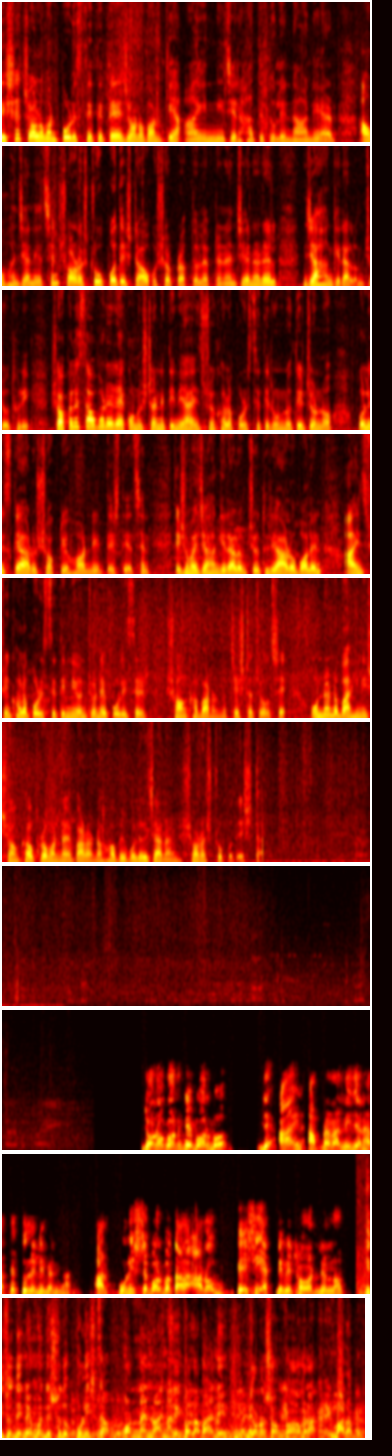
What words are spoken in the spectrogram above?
দেশে চলমান পরিস্থিতিতে জনগণকে আইন নিজের হাতে তুলে না নেয়ার আহ্বান জানিয়েছেন স্বরাষ্ট্র উপদেষ্টা অবসরপ্রাপ্ত লেফটেন্যান্ট জেনারেল জাহাঙ্গীর আলম চৌধুরী। সকালে সাভারের এক অনুষ্ঠানে তিনি আইন শৃঙ্খলা পরিস্থিতির উন্নতির জন্য পুলিশকে আরও সক্রিয় হওয়ার নির্দেশ দিয়েছেন। এ সময় জাহাঙ্গীর আলম চৌধুরী আরও বলেন, আইন শৃঙ্খলা পরিস্থিতি নিয়ন্ত্রণে পুলিশের সংখ্যা বাড়ানোর চেষ্টা চলছে। অন্যান্য বাহিনীর সংখ্যাও ক্রমান্বয়ে বাড়ানো হবে বলেও জানান স্বরাষ্ট্র উপদেষ্টা। জনগণকে বলব যে আইন আপনারা নিজের হাতে তুলে নেবেন না। আর পুলিশকে বলব তারা আরও বেশি অ্যাক্টিভেট হওয়ার জন্য। কিছুদিনের মধ্যে শুধু পুলিশটা অন্যান্য আইন শৃঙ্খলা বাহিনীর জনসংখ্যা আমরা বাড়াবো।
